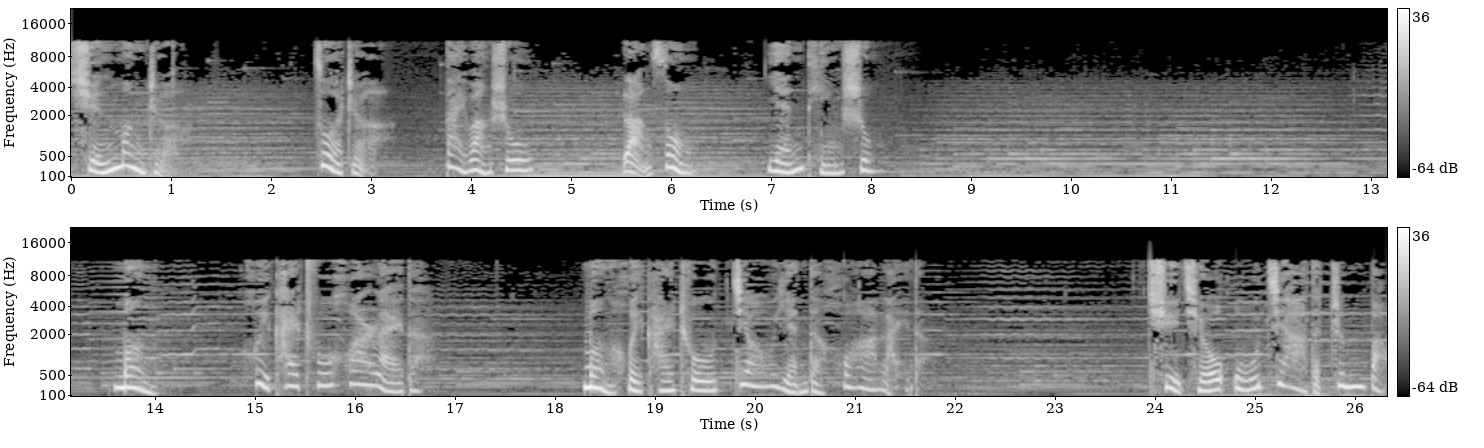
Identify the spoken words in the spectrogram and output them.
寻梦者，作者戴望舒，朗诵言庭书。梦会开出花来的，梦会开出娇艳的花来的。去求无价的珍宝，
